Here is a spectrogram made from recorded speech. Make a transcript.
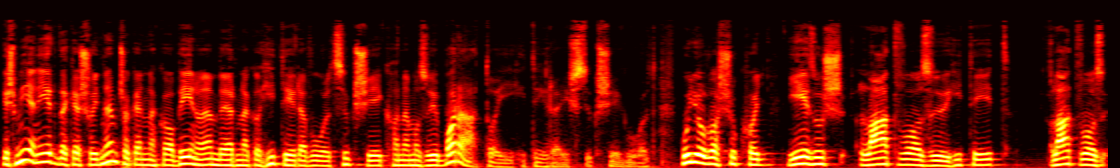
És milyen érdekes, hogy nem csak ennek a béna embernek a hitére volt szükség, hanem az ő barátai hitére is szükség volt. Úgy olvassuk, hogy Jézus látva az ő hitét, látva az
